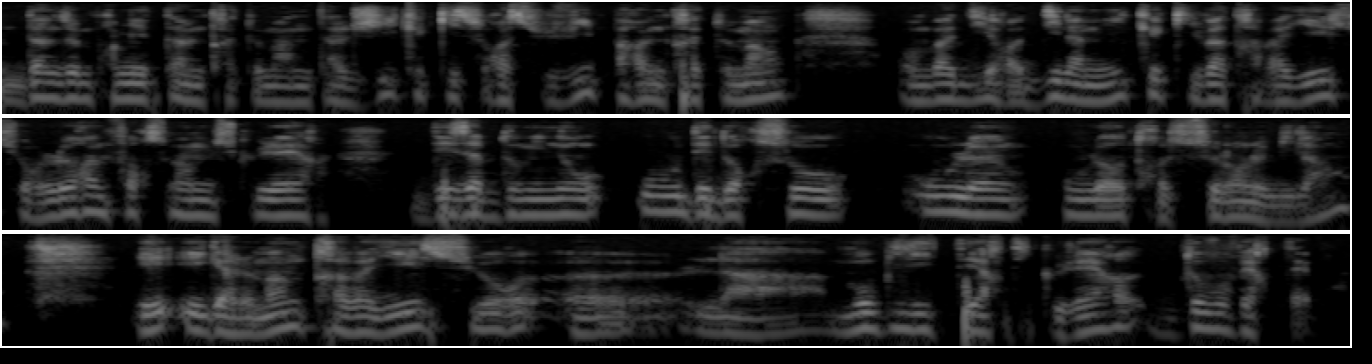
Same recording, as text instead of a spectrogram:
dans un premier temps, un traitement antalgique qui sera suivi par un traitement on va dire dynamique qui va travailler sur le renforcement musculaire des abdominaux ou des dorsaux ou l'un ou l'autre selon le bilan et également travailler sur euh, la mobilité articulaire de vos vertèbres.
